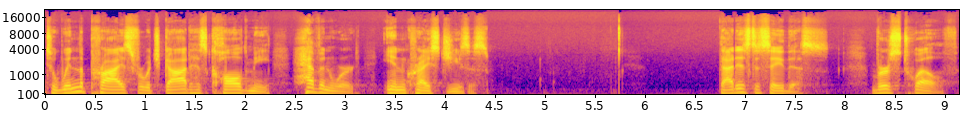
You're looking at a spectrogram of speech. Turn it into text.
to win the prize for which God has called me heavenward in Christ Jesus. That is to say, this. Verse 12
